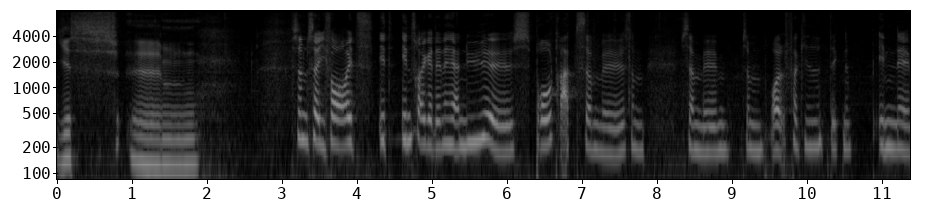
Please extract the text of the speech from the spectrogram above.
Yes. Øhm, sådan så I får et, et indtryk af denne her nye øh, sprogdragt, som, øh, som, som, øh, som Rolf har givet digtene. En, øh,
